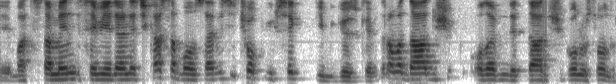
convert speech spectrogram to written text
e, Batista Mendy seviyelerine çıkarsa bonservisi çok yüksek gibi gözükebilir ama daha düşük olabilir. Daha düşük olursa olur.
